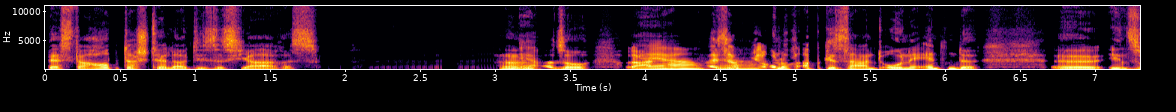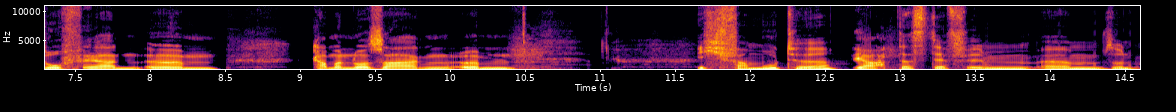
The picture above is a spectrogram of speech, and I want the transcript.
bester Hauptdarsteller dieses Jahres. Ja, also, ja, ja, also ja. auch noch abgesahnt ohne Ende. Äh, insofern ähm, kann man nur sagen, ähm, ich vermute, ja. dass der Film ähm, so ein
